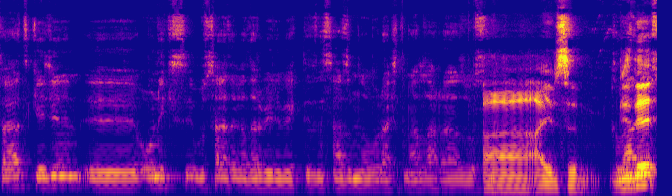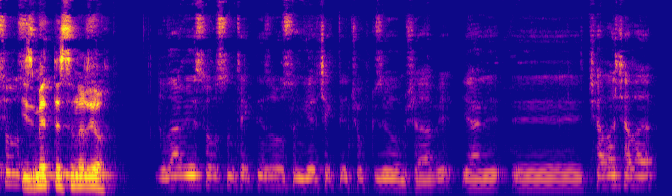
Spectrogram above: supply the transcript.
Saat gecenin e, 12'si bu saate kadar beni bekledin. Sazımla uğraştın. Allah razı olsun. Aa, ayıpsın. Bizde hizmette sınır yok. Klavyesi olsun, teknesi olsun gerçekten çok güzel olmuş abi. Yani e, çala çala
